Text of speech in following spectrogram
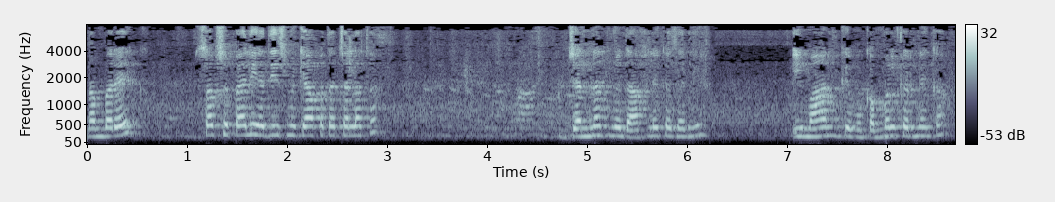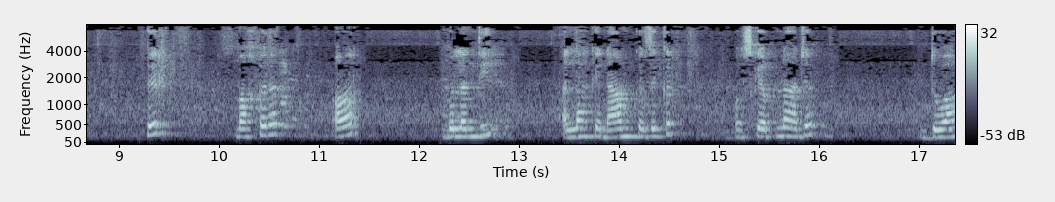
نمبر ایک، سب سے پہلی حدیث میں کیا پتا چلا تھا؟ جنت میں داخلے کا ذریعہ، ایمان کے مکمل کرنے کا، پھر مغفرت اور بلندی، اللہ کے نام کا ذکر، اس کے اپنا عجب دعا۔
